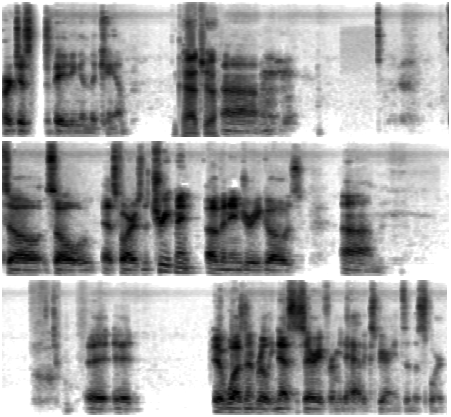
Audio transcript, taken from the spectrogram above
participating in the camp. Gotcha. Um, so, so as far as the treatment of an injury goes, um, it, it it wasn't really necessary for me to have experience in the sport.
